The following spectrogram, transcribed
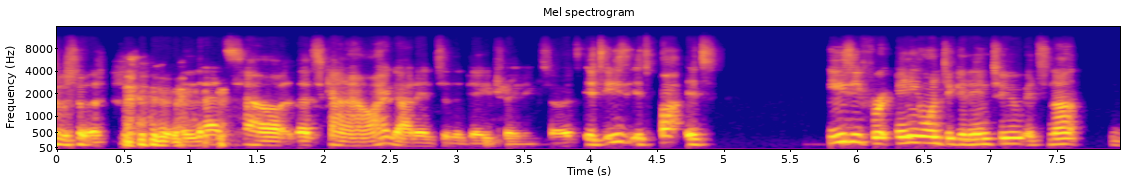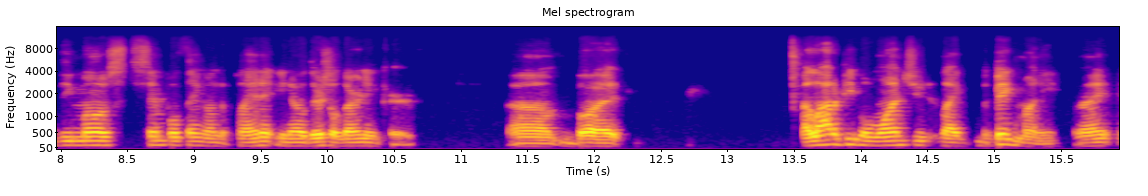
and that's how that's kind of how I got into the day trading. So it's it's easy. It's it's easy for anyone to get into. It's not the most simple thing on the planet. You know, there's a learning curve. Um, but a lot of people want you to, like the big money, right?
